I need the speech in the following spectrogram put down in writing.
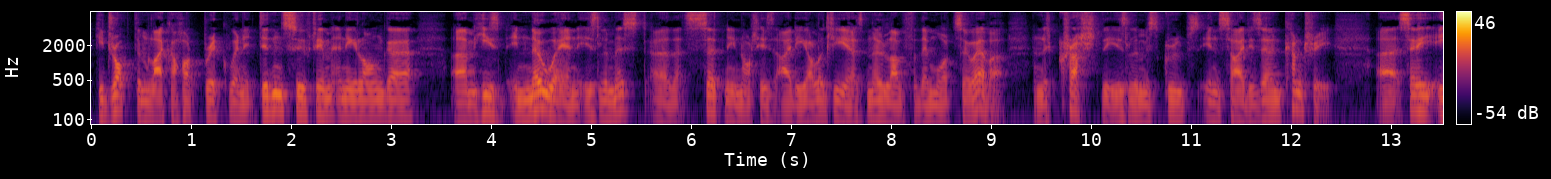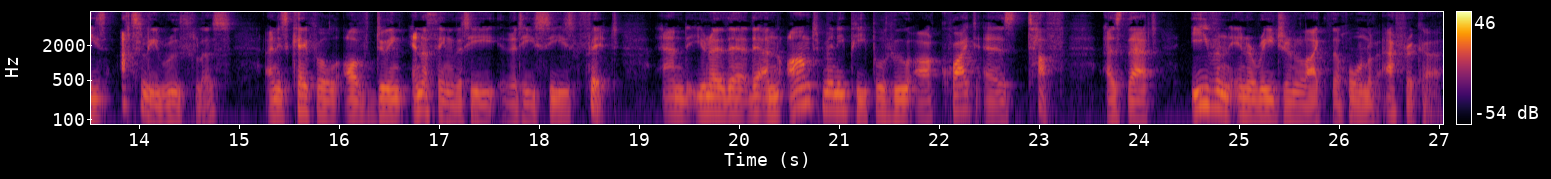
He dropped them like a hot brick when it didn't suit him any longer. Um, he's in no way an Islamist. Uh, that's certainly not his ideology. He has no love for them whatsoever, and has crushed the Islamist groups inside his own country. Uh, so he, he's utterly ruthless and is capable of doing anything that he that he sees fit. And you know there there aren't many people who are quite as tough as that, even in a region like the Horn of Africa.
